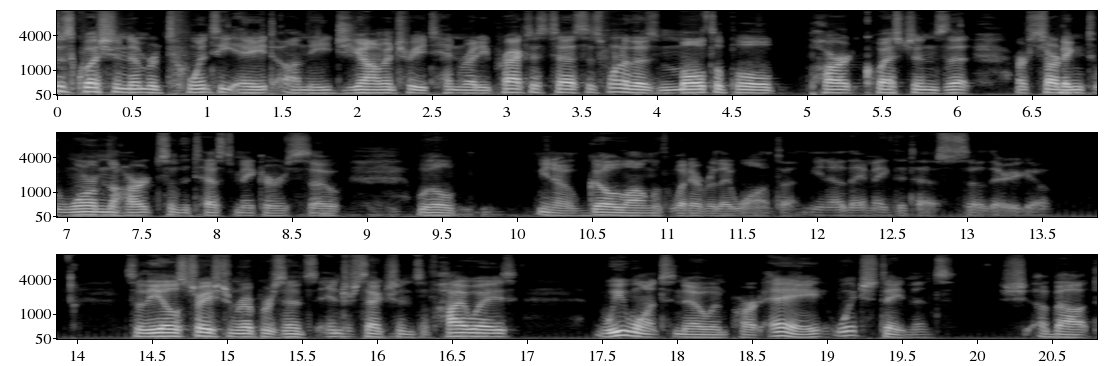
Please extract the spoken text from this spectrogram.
is question number 28 on the Geometry TNReady practice test. It's one of those multiple part questions that are starting to warm the hearts of the test makers. So we'll, you know, go along with whatever they want. Uh, you know, they make the test. So there you go. So the illustration represents intersections of highways. We want to know in part A which statements about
